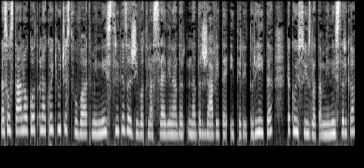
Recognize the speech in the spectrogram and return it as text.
На состанокот на кој ќе учествуваат министрите за живот на средина на државите и териториите, како и сојузната министерка,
